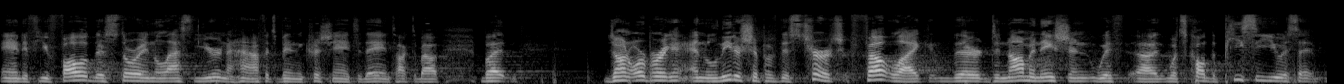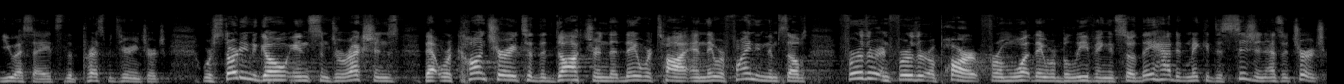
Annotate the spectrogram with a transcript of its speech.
And if you followed their story in the last year and a half, it's been in Christianity Today and talked about. But John Ortberg and the leadership of this church felt like their denomination with uh, what's called the PCUSA, USA, it's the Presbyterian Church, were starting to go in some directions that were contrary to the doctrine that they were taught, and they were finding themselves further and further apart from what they were believing. And so they had to make a decision as a church.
